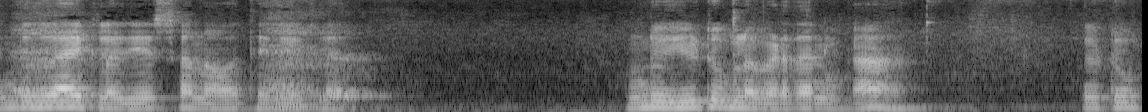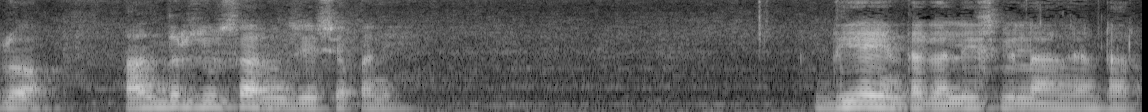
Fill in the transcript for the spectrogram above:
ఎందుకుగా ఇట్లా చేస్తున్నావో తెలియట్లేదు. ఉండు యూట్యూబ్లో పెడతాను ఇంకా. యూట్యూబ్లో అందరూ చూస్తారు నువ్వు చేసే పని. దియా ఇంత గలీజ్ పిల్ల అని అంటారు.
